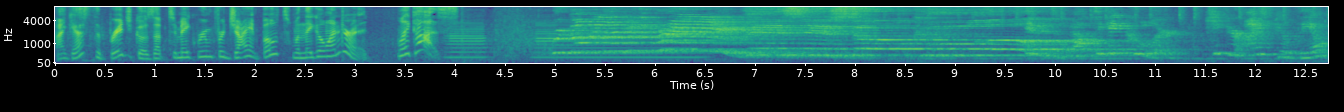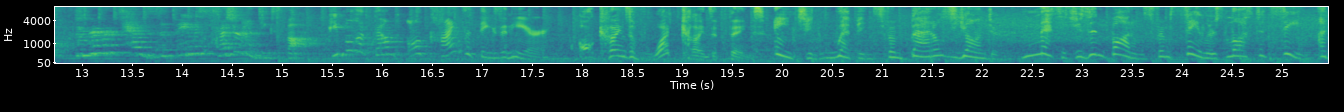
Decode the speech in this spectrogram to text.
I guess the bridge goes up to make room for giant boats when they go under it, like us. We're going under the bridge! This is so cool! It is about to get cooler. Keep your eyes peeled, Leo. The River Thames is a famous treasure hunting spot. People have found all kinds of things in here. All kinds of what kinds of things? Ancient weapons from battles yonder, messages in bottles from sailors lost at sea, a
